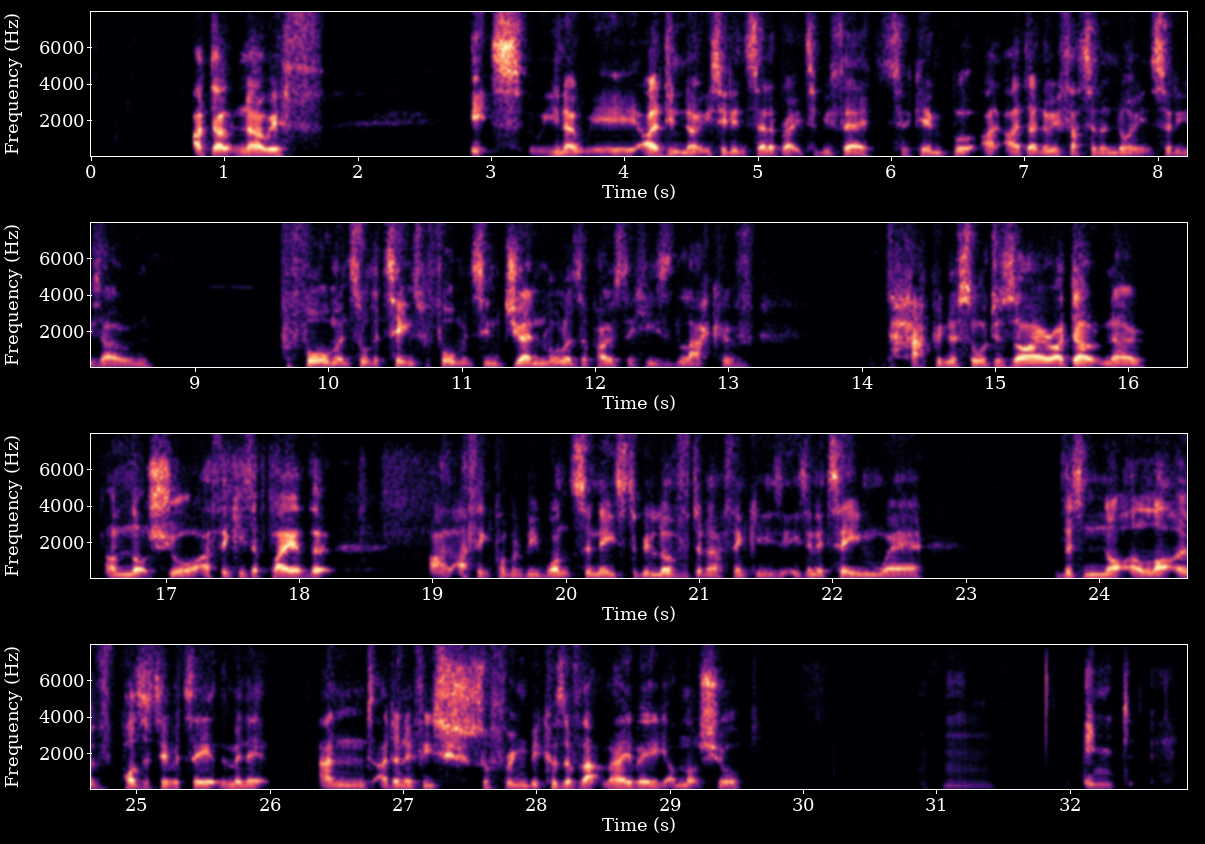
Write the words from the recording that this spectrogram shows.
I don't know if it's you know I didn't notice he didn't celebrate. To be fair to Kim, but I, I don't know if that's an annoyance at his own performance or the team's performance in general, as opposed to his lack of happiness or desire. I don't know. I'm not sure. I think he's a player that I, I think probably wants and needs to be loved, and I think he's he's in a team where there's not a lot of positivity at the minute, and I don't know if he's suffering because of that. Maybe I'm not sure. Hmm. In,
